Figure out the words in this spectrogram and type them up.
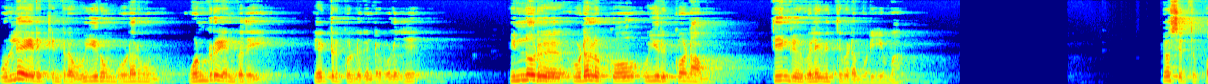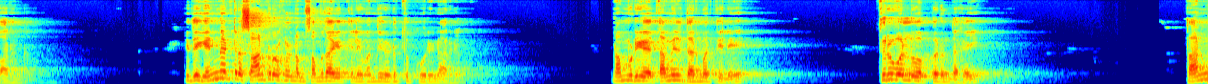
உள்ளே இருக்கின்ற உயிரும் உணர்வும் ஒன்று என்பதை ஏற்றுக்கொள்ளுகின்ற பொழுது இன்னொரு உடலுக்கோ உயிருக்கோ நாம் தீங்கு விளைவித்து விட முடியுமா? யோசித்து பாருங்கள். இதை எண்ணற்ற சான்றோர்கள் நம் சமுதாயத்திலே வந்து எடுத்து கூறினார்கள். நம்முடைய தமிழ் தர்மத்திலே திருவள்ளுவ பெருந்தகை தன்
